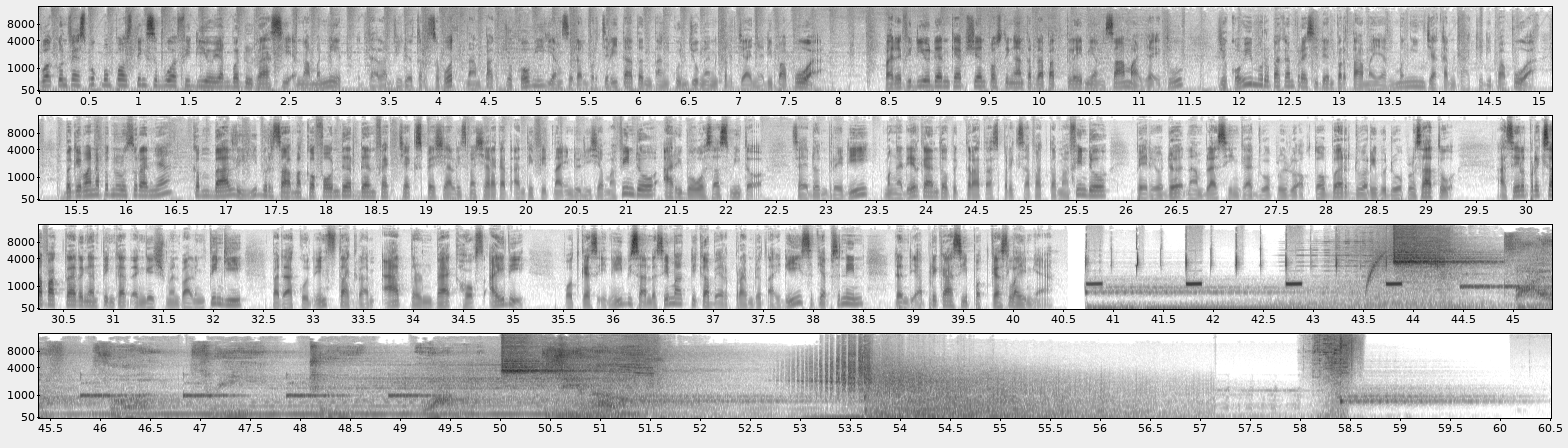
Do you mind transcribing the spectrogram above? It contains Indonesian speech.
Sebuah akun Facebook memposting sebuah video yang berdurasi 6 menit. Dalam video tersebut nampak Jokowi yang sedang bercerita tentang kunjungan kerjanya di Papua. Pada video dan caption postingan terdapat klaim yang sama yaitu Jokowi merupakan presiden pertama yang menginjakan kaki di Papua. Bagaimana penelusurannya? Kembali bersama co-founder dan fact-check spesialis masyarakat anti fitnah Indonesia Mavindo, Aribowo Sasmito. Saya Don Brady menghadirkan topik teratas periksa fakta Mavindo periode 16 hingga 22 Oktober 2021. Hasil periksa fakta dengan tingkat engagement paling tinggi pada akun Instagram at turnbackhoaxid. Podcast ini bisa Anda simak di kbrprime.id setiap Senin dan di aplikasi podcast lainnya.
